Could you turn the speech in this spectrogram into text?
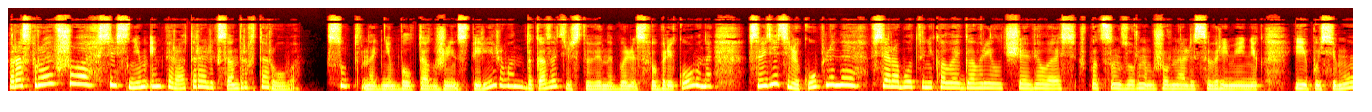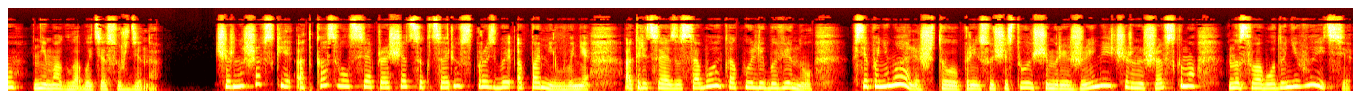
расправившегося с ним императора Александра II. Суд над ним был также инспирирован, доказательства вины были сфабрикованы, свидетели куплены, вся работа Николая Гавриловича велась в подцензурном журнале «Современник» и посему не могла быть осуждена. Чернышевский отказывался обращаться к царю с просьбой о помиловании, отрицая за собой какую-либо вину. Все понимали, что при существующем режиме Чернышевскому на свободу не выйти.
